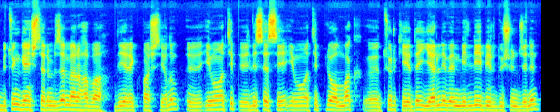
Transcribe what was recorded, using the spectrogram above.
Bütün gençlerimize merhaba diyerek başlayalım. Ee, İmam Hatip e, Lisesi, İmam Hatipli olmak e, Türkiye'de yerli ve milli bir düşüncenin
